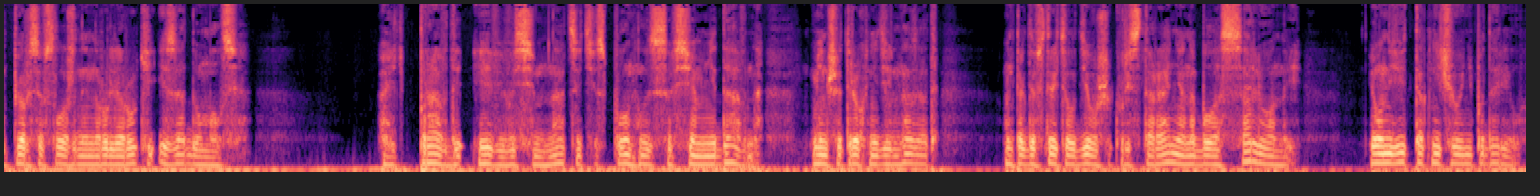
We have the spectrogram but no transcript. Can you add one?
уперся в сложенные на руле руки и задумался. А ведь правда Эви восемнадцать исполнилось совсем недавно, меньше трех недель назад. Он тогда встретил девушек в ресторане, она была соленой, и он ей так ничего не подарил.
